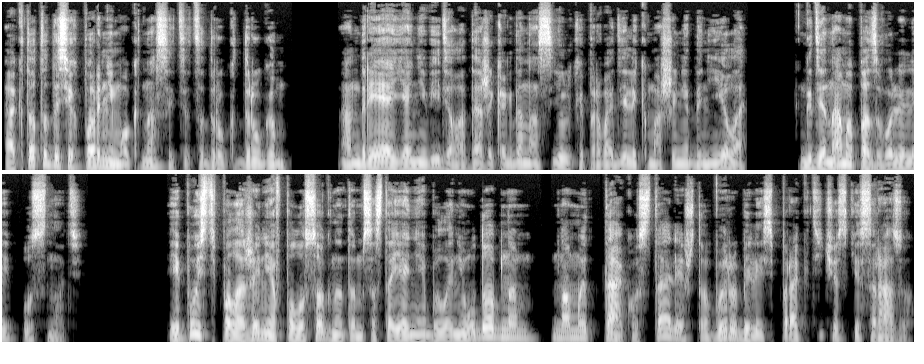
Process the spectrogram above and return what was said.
а кто-то до сих пор не мог насытиться друг другом. Андрея я не видела, даже когда нас с Юлькой проводили к машине Даниила, где нам и позволили уснуть. И пусть положение в полусогнутом состоянии было неудобным, но мы так устали, что вырубились практически сразу.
